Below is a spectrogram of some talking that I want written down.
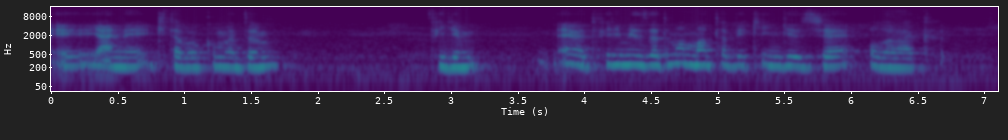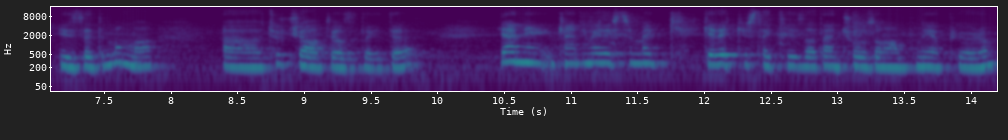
E, yani kitap okumadım, film, evet film izledim ama tabii ki İngilizce olarak izledim ama e, Türkçe altyazılıydı. Yani kendimi eleştirmek gerekirse ki zaten çoğu zaman bunu yapıyorum.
